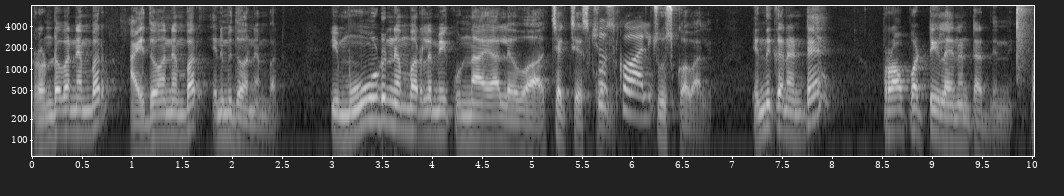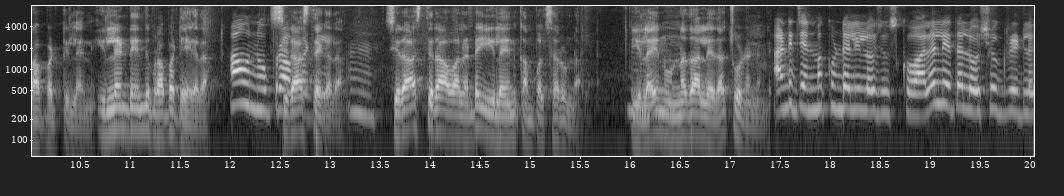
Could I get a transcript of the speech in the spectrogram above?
రెండవ నెంబర్ ఐదవ నెంబర్ ఎనిమిదవ నెంబర్. ఈ మూడు నెంబర్లు మీకు ఉన్నాయా లేవా చెక్ చేసుకోవాలి. చూసుకోవాలి. ఎందుకనంటే ప్రాపర్టీ లైన్ అంటారు దీన్ని. Property line. ఇల్లు అంటే ఏంది? ప్రాపర్టీయే కదా. స్థిరాస్తే ప్రాపర్టీ. కదా. స్థిరాస్తి రావాలంటే ఈ లైన్ కంపల్సరీ ఉండాలి. ఈ లైన్ ఉన్నదా లేదా చూడండి. అంటే జన్మ కుండలిలో చూసుకోవాలా లేదా లోషో గ్రిడ్లో?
